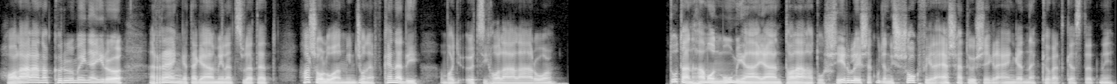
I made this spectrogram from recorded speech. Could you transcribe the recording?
Halálának körülményeiről rengeteg elmélet született, hasonlóan, mint John F. Kennedy vagy Öci haláláról. Tutankhamon múmiáján található sérülések ugyanis sokféle eshetőségre engednek következtetni.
